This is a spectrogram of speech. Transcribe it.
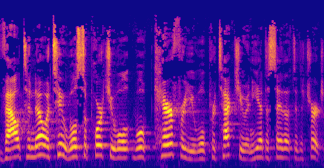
vowed to Noah too. We'll support you, we'll, we'll care for you, we'll protect you. And he had to say that to the church.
